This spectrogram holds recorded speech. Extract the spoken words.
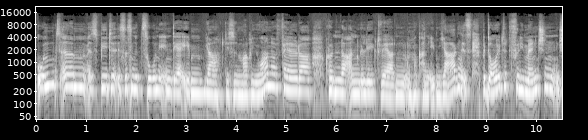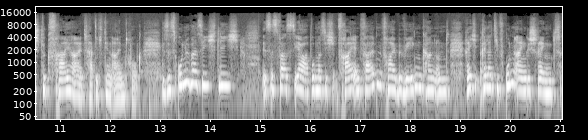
Und ähm, es bietet, ist es eine Zone, in der eben ja diese Marihuana-Felder können da angelegt werden und man kann eben jagen. Es bedeutet für die Menschen ein Stück Freiheit, hatte ich den Eindruck. Es ist unübersichtlich. Es ist was, ja, wo man sich frei entfalten, frei bewegen kann und recht, relativ uneingeschränkt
